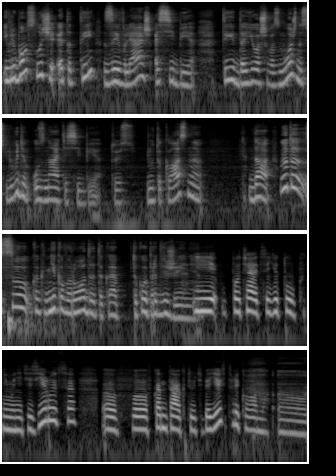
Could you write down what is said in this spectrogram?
И в любом случае это ты заявляешь о себе, ты даешь возможность людям узнать о себе. То есть, ну это классно. Да, ну это своего- как некого рода такая, такое продвижение. И, получается, YouTube не монетизируется, э, в ВКонтакте у тебя есть реклама? Э,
